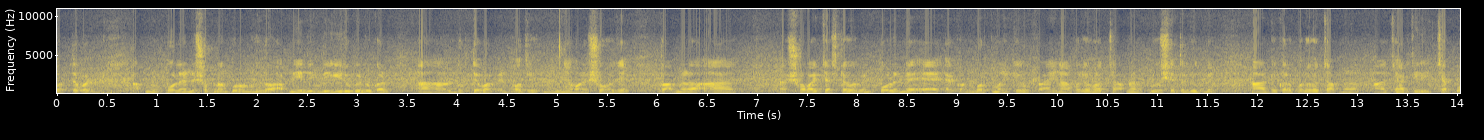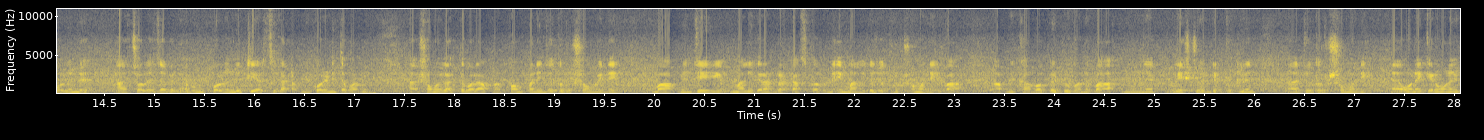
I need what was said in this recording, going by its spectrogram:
করতে পারেন আপনার পোল্যান্ডের স্বপ্ন পূরণ হলেও আপনি এদিক দিয়ে ইউরোপে ঢোকার ঢুকতে পারবেন অনেক সহজে। তো আপনারা সবাই চেষ্টা করবেন, পোল্যান্ডে এখন বর্তমানে কেউ ট্রাই না করে হচ্ছে আপনারা ক্রুশিয়াতে ঢুকবেন। আর ঢোকার পরে হচ্ছে আপনারা যার যে ইচ্ছা পোল্যান্ডে চলে যাবেন এবং পোল্যান্ডে টিআরসি কার্ড আপনি করে নিতে পারবেন। সময় লাগতে পারে, আপনার কোম্পানি যতটুকু সময় নেই বা আপনি যেই মালিকের আন্ডার কাজ করবেন এই মালিকের যতটুকু সময় নেই বা আপনি খাবারের দোকানে বা রেস্টুরেন্টে ঢুকলেন যতটুকু সময় নেই হ্যাঁ, অনেকের অনেক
